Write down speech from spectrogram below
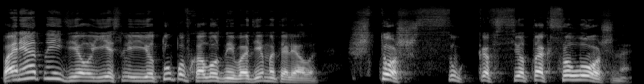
Понятное дело, если ее тупо в холодной воде мотыляло. Что ж, сука, все так сложно.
